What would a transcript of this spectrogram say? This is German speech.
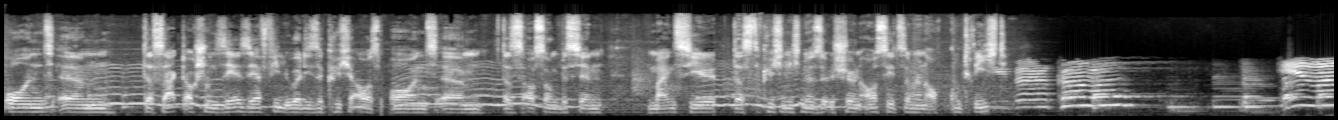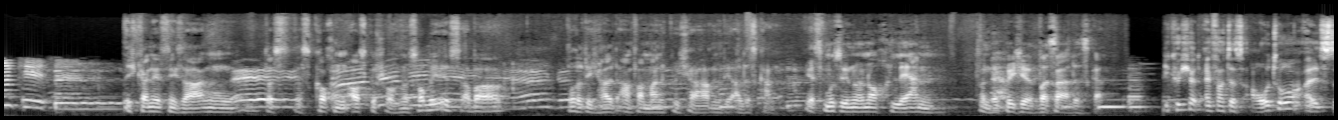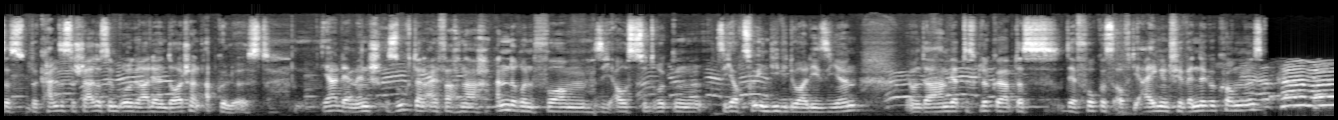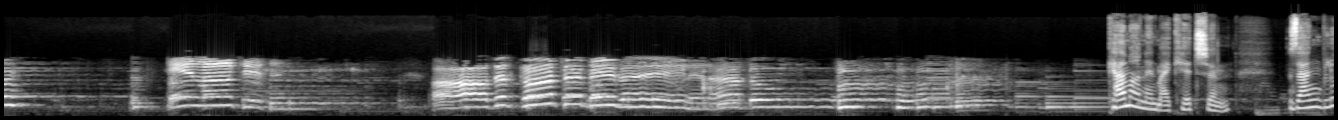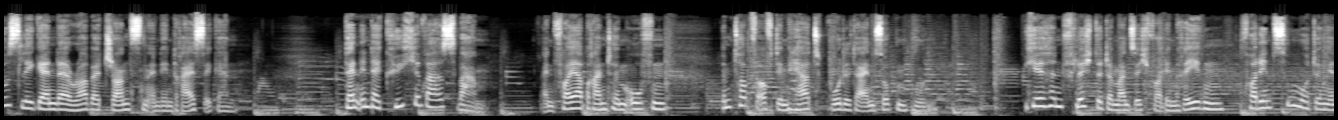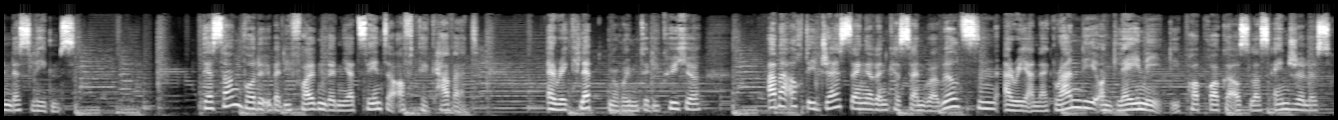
Und ähm, das sagt auch schon sehr, sehr viel über diese Küche aus. Und ähm, das ist auch so ein bisschen mein Ziel, dass die Küche nicht nur so schön aussieht, sondern auch gut riecht. Ich kann jetzt nicht sagen, dass das Kochen ein ausgesprochenes Hobby ist, aber wollte ich halt einfach mal eine Küche haben, die alles kann. Jetzt muss ich nur noch lernen von der Küche, was er alles kann. Die Küche hat einfach das Auto als das bekannteste Statussymbol gerade in Deutschland abgelöst. Ja, der Mensch sucht dann einfach nach anderen Formen, sich auszudrücken, sich auch zu individualisieren. Und da haben wir das Glück gehabt, dass der Fokus auf die eigenen vier Wände gekommen ist. Come on in my kitchen sang Blueslegende Robert Johnson in den 30ern. Denn in der Küche war es warm. Ein Feuer brannte im Ofen, im Topf auf dem Herd brodelte ein Suppenhuhn. Hierhin flüchtete man sich vor dem Regen, vor den Zumutungen des Lebens. Der Song wurde über die folgenden Jahrzehnte oft gecovert. Eric Clapton rühmte die Küche, aber auch die Jazzsängerin Cassandra Wilson, Ariana Grande und Laney, die Poprocker aus Los Angeles,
